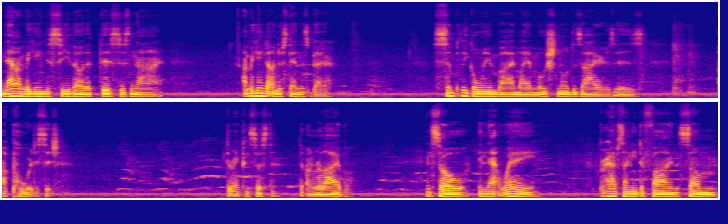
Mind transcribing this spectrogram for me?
now I'm beginning to see though that this is not, I'm beginning to understand this better. Simply going by my emotional desires is a poor decision. They're inconsistent, they're unreliable. And so, in that way, perhaps I need to find some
